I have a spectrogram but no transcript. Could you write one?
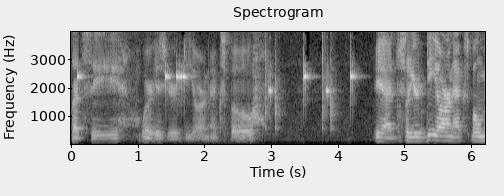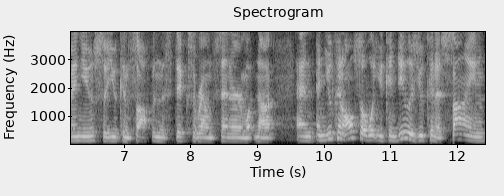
let's see, where is your DR and Expo? Yeah, so your DR and Expo menus, so you can soften the sticks around center and whatnot. And and you can also, what you can do is you can assign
